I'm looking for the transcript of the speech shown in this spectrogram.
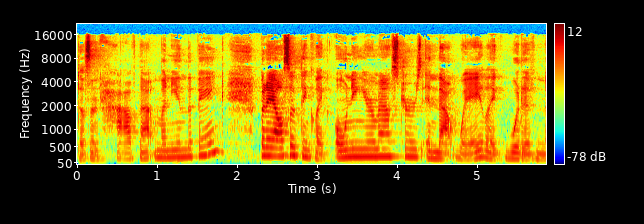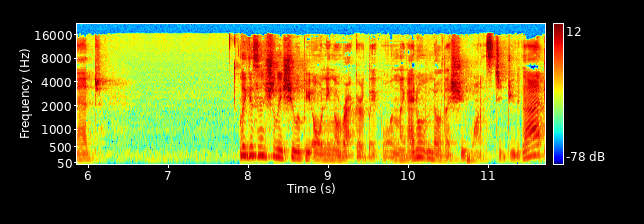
doesn't have that money in the bank, but I also think like owning your masters in that way like would have meant like essentially she would be owning a record label and like i don't know that she wants to do that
